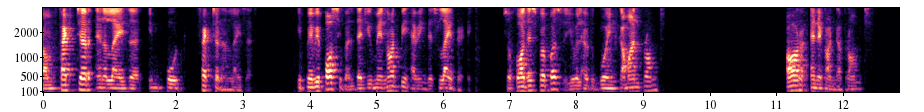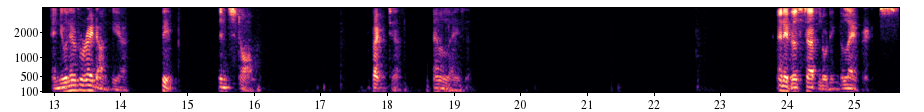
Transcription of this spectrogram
from factor analyzer import factor analyzer. It may be possible that you may not be having this library. So for this purpose, you will have to go in command prompt or anaconda prompt and you will have to write down here pip install factor analyzer and it will start loading the libraries.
